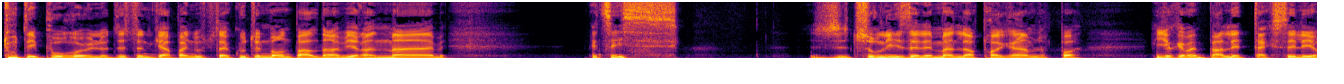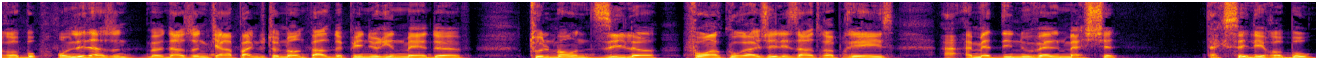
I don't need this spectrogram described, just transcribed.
tout est pour eux. C'est une campagne où tout à coup, tout le monde parle d'environnement. Mais, tu sais, tu relis les éléments de leur programme, pas. Il a quand même parlé de taxer les robots. On est dans une, campagne où tout le monde parle de pénurie de main-d'œuvre. Tout le monde dit, là, faut encourager les entreprises à mettre des nouvelles machines. Taxer les robots.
